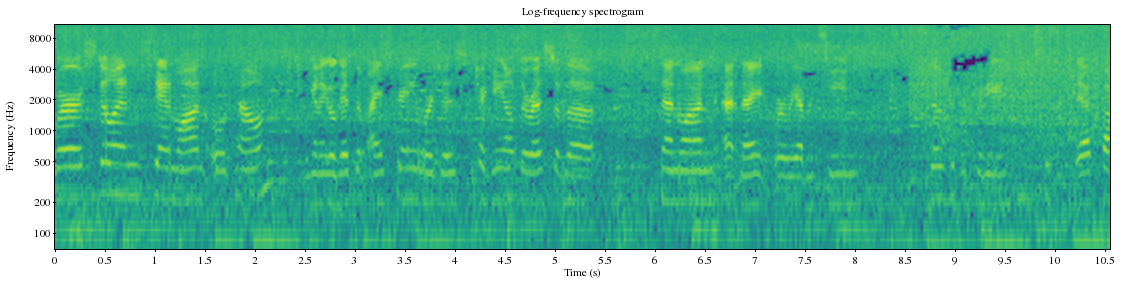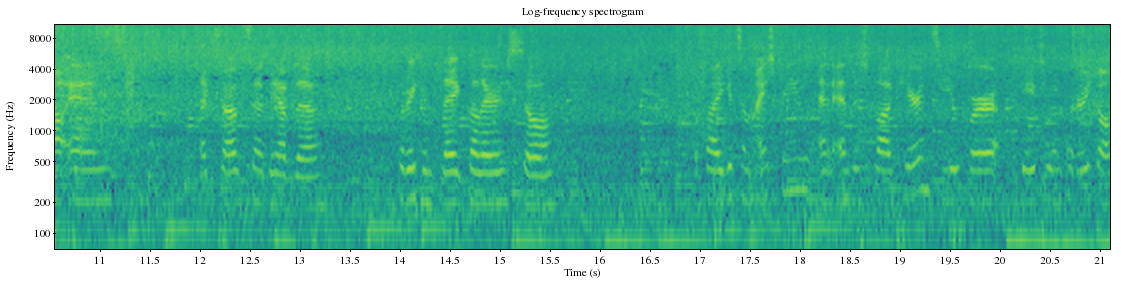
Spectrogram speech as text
we're still in San Juan, Old Town. We're gonna go get some ice cream. We're just checking out the rest of the San Juan at night where we haven't seen. Still super pretty. They have fountains. Like Saab said, they have the Puerto Rican flag colors. So we'll probably get some ice cream and end this vlog here and see you for day two in Puerto Rico.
